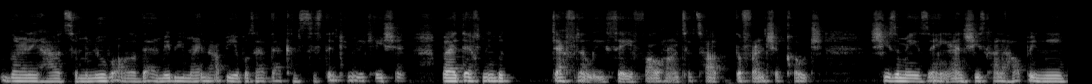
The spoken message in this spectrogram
learning how to maneuver all of that. And maybe you might not be able to have that consistent communication, but I definitely would definitely say follow her on TikTok, the friendship coach. She's amazing and she's kind of helping me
